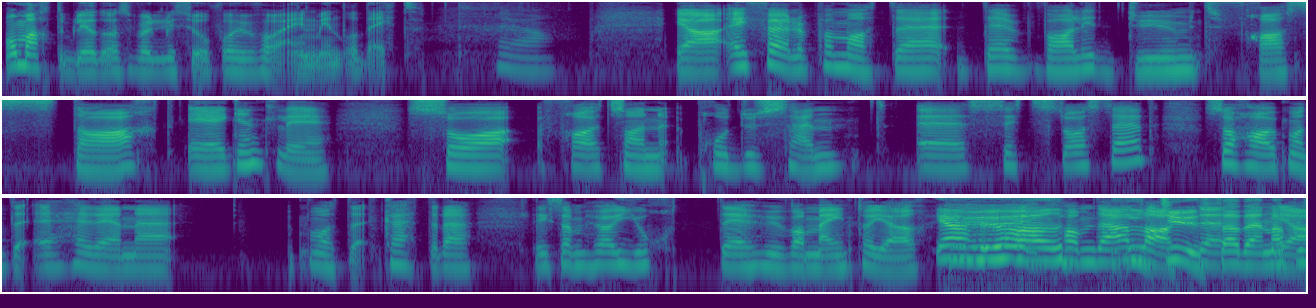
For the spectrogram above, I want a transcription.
og Marte blir da selvfølgelig sur, for hun får en mindre date. Ja. ja, jeg føler på en måte det var litt doomed fra start, egentlig. Så fra et sånn produsent eh, sitt ståsted, så har jo på en måte Helene på en måte, Hva heter det? Liksom, hun har gjort det hun var meint å gjøre. Ja, hun har kom der, juica den ja.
